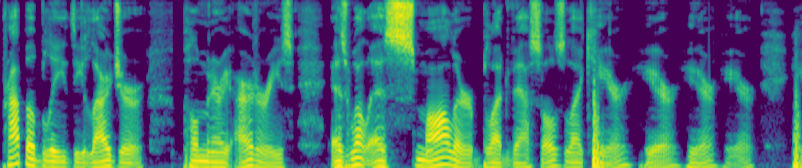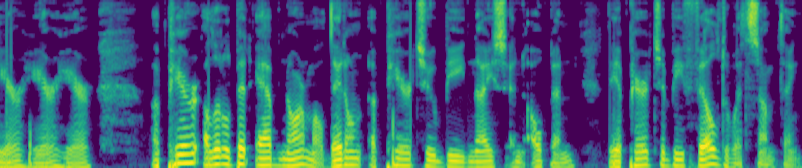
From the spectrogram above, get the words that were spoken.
probably the larger pulmonary arteries, as well as smaller blood vessels like here, here, here, here, here, here, here, appear a little bit abnormal. They don't appear to be nice and open. They appear to be filled with something.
